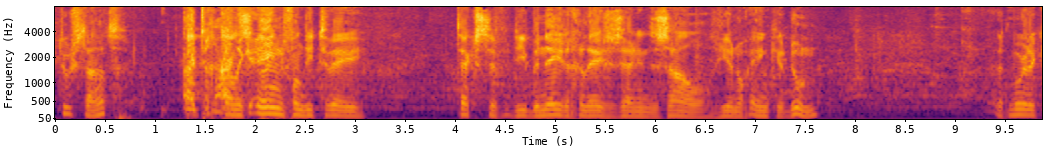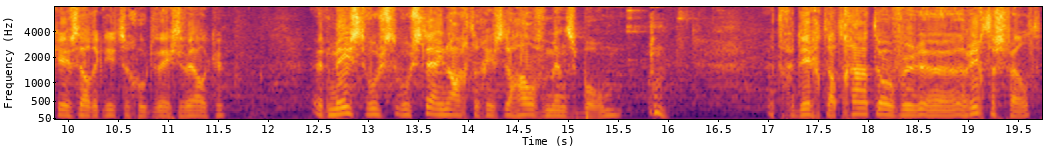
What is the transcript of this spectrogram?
toestaat, Uiteraard. kan ik één van die twee teksten die beneden gelezen zijn in de zaal hier nog één keer doen. Het moeilijke is dat ik niet zo goed weet welke. Het meest woest, woestijnachtig is de halfmensboom. Het gedicht dat gaat over uh, Richtersveld.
